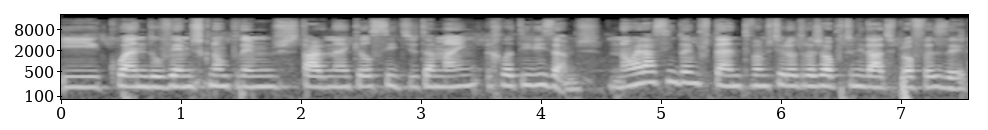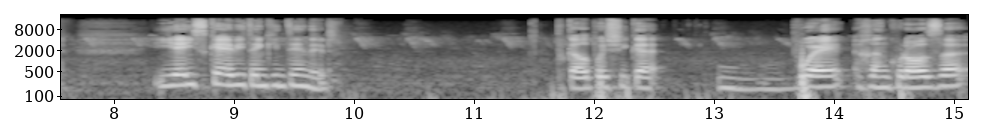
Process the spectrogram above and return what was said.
e quando vemos que não podemos estar naquele sítio também, relativizamos. Não era assim tão importante, vamos ter outras oportunidades para o fazer. E é isso que a Abby tem que entender. Porque ela depois fica bué rancorosa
